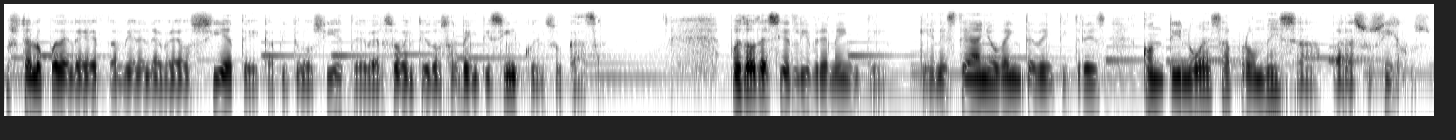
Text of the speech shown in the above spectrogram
Usted lo puede leer también en Hebreos 7, capítulo 7, verso 22 al 25 en su casa. Puedo decir libremente que en este año 2023 continúe esa promesa para sus hijos,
